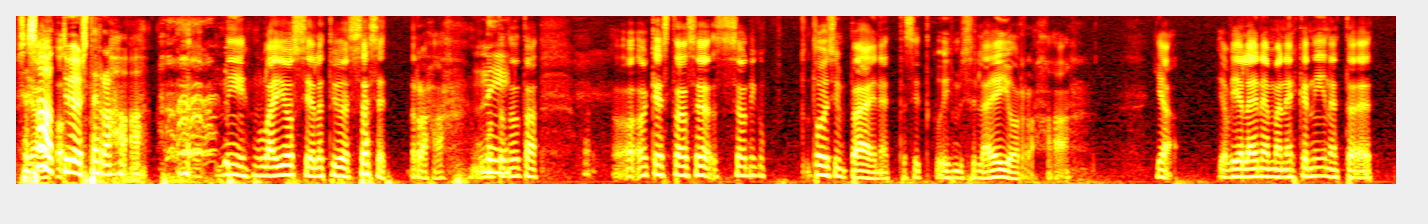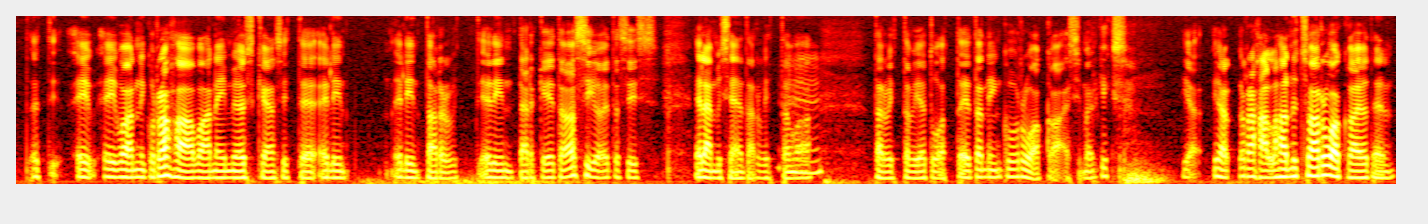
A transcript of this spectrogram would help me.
Sä saat o- työstä rahaa. niin, mulla ei ole siellä työssä se raha. Niin. Mutta tota, oikeastaan se, se on niinku toisinpäin, että sit kun ihmisillä ei ole rahaa, ja, ja vielä enemmän ehkä niin, että et, et ei, ei vaan niinku rahaa, vaan ei myöskään sitten elin, elintarvi, elintärkeitä asioita, siis elämiseen tarvittavaa, mm. tarvittavia tuotteita, niin kuin ruokaa esimerkiksi. Ja, ja rahallahan nyt saa ruokaa, joten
